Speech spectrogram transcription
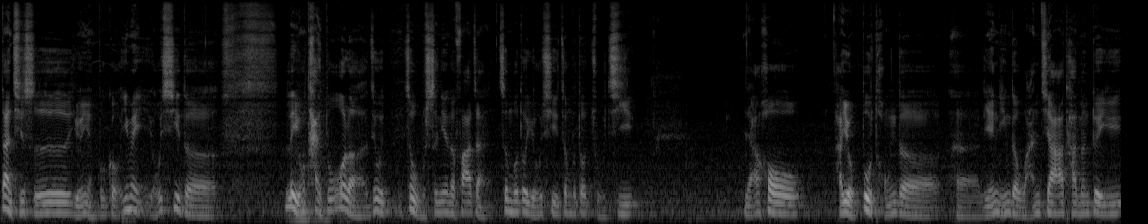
但其实远远不够，因为游戏的内容太多了，就这五十年的发展，这么多游戏，这么多主机，然后还有不同的呃年龄的玩家，他们对于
